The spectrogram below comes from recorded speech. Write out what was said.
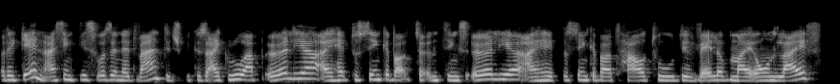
but again, I think this was an advantage because I grew up earlier. I had to think about certain things earlier. I had to think about how to develop my own life.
